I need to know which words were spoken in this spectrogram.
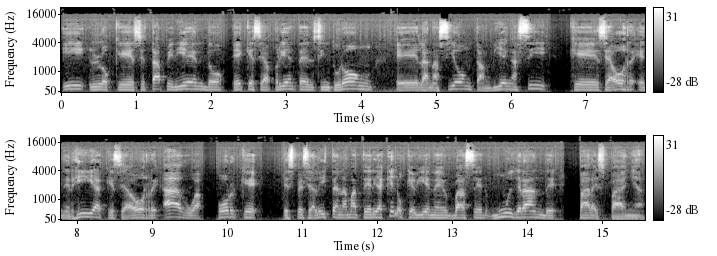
y lo que se está pidiendo es que se apriete el cinturón, eh, la nación también así que se ahorre energía, que se ahorre agua, porque especialista en la materia que lo que viene va a ser muy grande para España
